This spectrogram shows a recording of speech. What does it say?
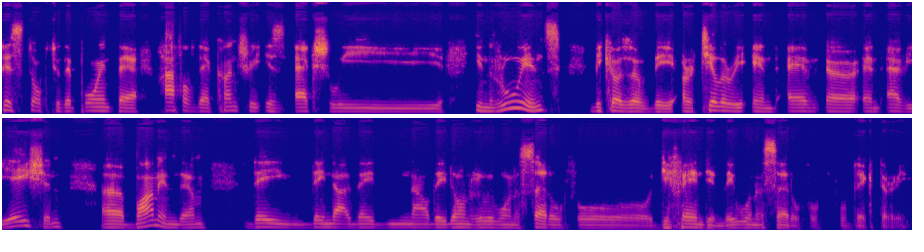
pissed off to the point that half of their country is actually in ruins because of the artillery and uh, and aviation uh, bombing them, they they now they now they don't really want to settle for defending. They want to settle for, for victory.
